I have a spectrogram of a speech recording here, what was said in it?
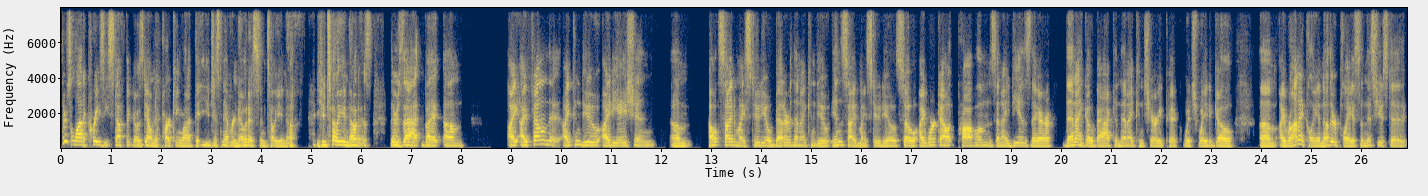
there's a lot of crazy stuff that goes down the parking lot that you just never notice until you know you tell you notice. There's that, but um, I, I found that I can do ideation um, outside of my studio better than I can do inside my studio. So I work out problems and ideas there. Then I go back and then I can cherry pick which way to go. Um, ironically, another place, and this used to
